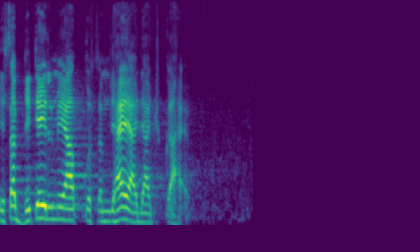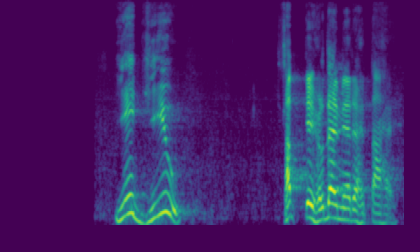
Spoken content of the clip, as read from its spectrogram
ये सब डिटेल में आपको समझाया जा चुका है। ये जीव सबके हृदय में रहता है।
